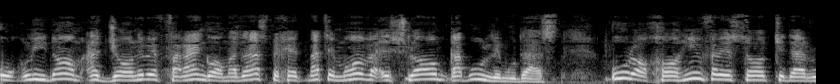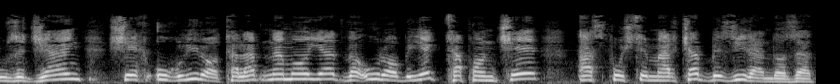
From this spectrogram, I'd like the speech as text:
اغلی نام از جانب فرنگ آمده است به خدمت ما و اسلام قبول نموده است. او را خواهیم فرستاد که در روز جنگ شیخ اغلی را طلب نماید و او را به یک تپانچه از پشت مرکب به زیر اندازد.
